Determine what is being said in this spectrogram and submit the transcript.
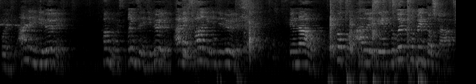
Freunde, alle in die Höhle. Komm los, bring sie in die Höhle. Alle Zwerge in die Höhle. Genau. Super, alle gehen zurück zum Winterschlaf.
